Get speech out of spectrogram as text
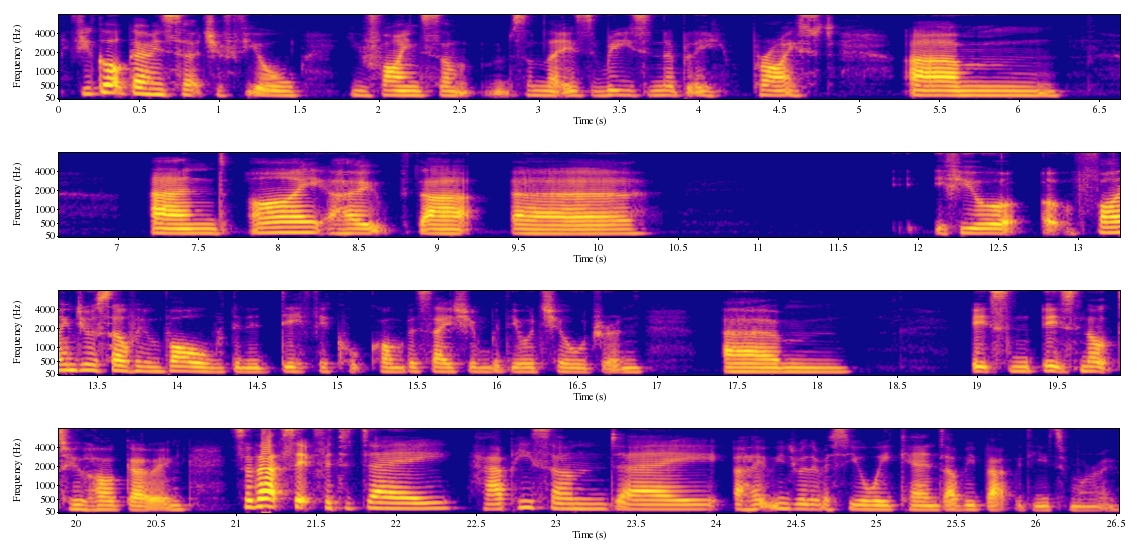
if you've got to go in search of fuel, you find some some that is reasonably priced. Um, and I hope that uh, if you uh, find yourself involved in a difficult conversation with your children, um, it's it's not too hard going. So that's it for today. Happy Sunday. I hope you enjoy the rest of your weekend. I'll be back with you tomorrow.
